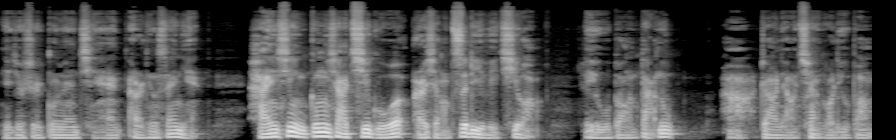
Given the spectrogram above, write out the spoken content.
也就是公元前二零三年，韩信攻下齐国，而想自立为齐王。刘邦大怒啊！张良劝告刘邦。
